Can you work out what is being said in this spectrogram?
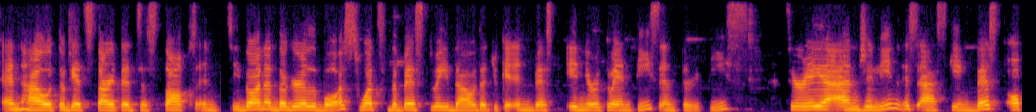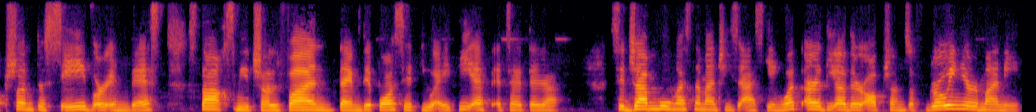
and how to get started sa stocks. And si Donna, the girl boss, what's the best way daw that you can invest in your 20s and 30s? Si Rhea Angeline is asking best option to save or invest, stocks, mutual fund, time deposit, UITF, etc. Si Jam Mungas naman, she's asking, what are the other options of growing your money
